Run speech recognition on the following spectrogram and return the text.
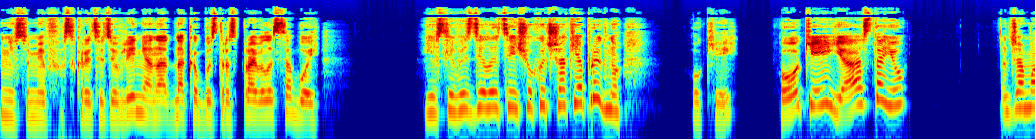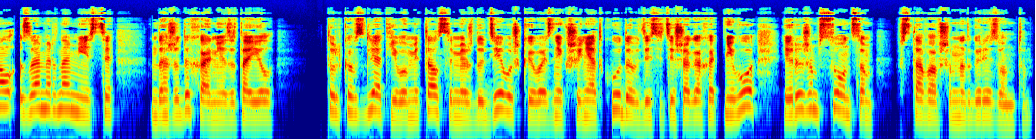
Не сумев скрыть удивление, она, однако, быстро справилась с собой — «Если вы сделаете еще хоть шаг, я прыгну». «Окей, окей, я стою». Джамал замер на месте, даже дыхание затаил. Только взгляд его метался между девушкой, возникшей ниоткуда в десяти шагах от него, и рыжим солнцем, встававшим над горизонтом.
